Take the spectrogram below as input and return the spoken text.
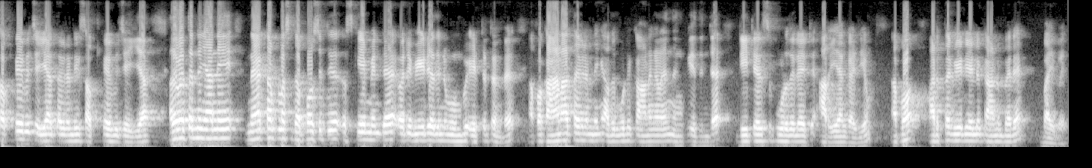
സബ്സ്ക്രൈബ് ചെയ്യാത്തവരുണ്ടെങ്കിൽ സബ്സ്ക്രൈബ് ചെയ്യുക. അതുപോലെ തന്നെ ഞാൻ ഈ നേട്ടം പ്ലസ് ഡെപ്പോസിറ്റ് സ്കീമിന്റെ ഒരു വീഡിയോ ഇതിന് മുമ്പ് ഇട്ടിട്ടുണ്ട്. അപ്പൊ കാണാത്തവരുണ്ടെങ്കിൽ അതും കൂടി കാണുകയാണെങ്കിൽ നിങ്ങൾക്ക് ഇതിന്റെ ഡീറ്റെയിൽസ് കൂടുതലായിട്ട് അറിയാൻ കഴിയും. അപ്പോൾ അടുത്ത വീഡിയോയിൽ കാണും വരെ. Bye bye.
